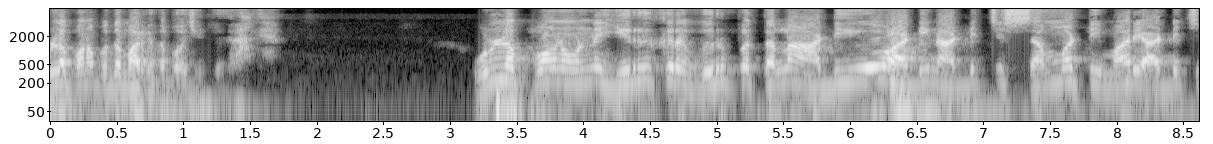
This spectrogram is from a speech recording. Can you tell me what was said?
உள்ள போனா புத்த மார்க்கத்தை போச்சுட்டு இருக்கிறாங்க. உள்ள போன உடனே இருக்கிற விருப்பத்தெல்லாம் அடியோ அடின்னு அடிச்சு செம்மட்டி மாதிரி அடிச்சு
